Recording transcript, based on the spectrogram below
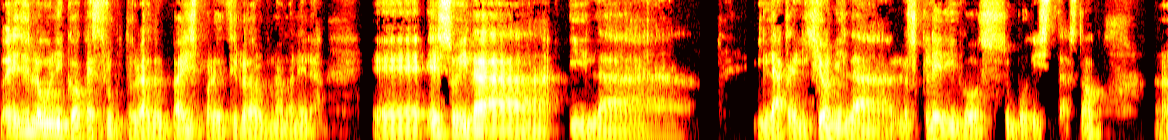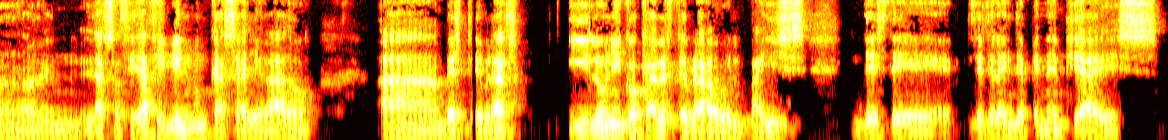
Es lo único que ha estructurado el país, por decirlo de alguna manera. Eh, eso y la, y la, y la religión y la, los clérigos budistas. ¿no? Ah, la sociedad civil nunca se ha llegado a vertebrar y lo único que ha vertebrado el país desde, desde la independencia es,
